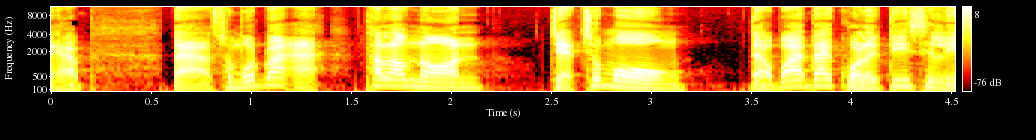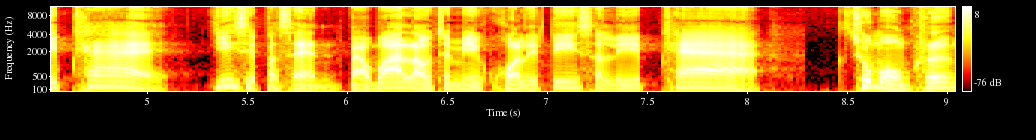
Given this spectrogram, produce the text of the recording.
นะครับแต่สมมติว่าอะถ้าเรานอน 7 ชั่วโมง แต่ว่าได้ quality sleep แค่ 20%แปลว่าเราจะมี quality sleep แค่ชั่วโมงครึ่ง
